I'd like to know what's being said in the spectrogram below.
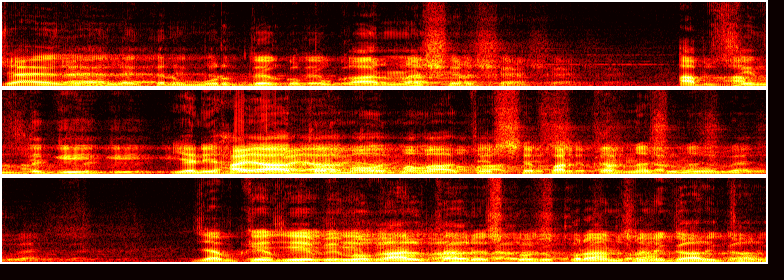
جائز ہے، لیکن مردے کو پکارنا شرک ہے۔ اب زندگی یعنی حیات اور موت، ممات، اس سے فرق کرنا شروع ہو گئے جبکہ یہ بھی مغالتا اور اس کو بھی قرآن سے نکالتا ہوں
